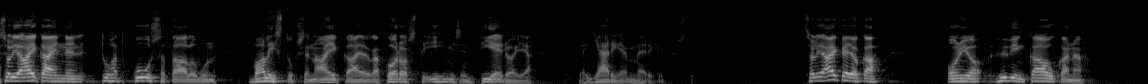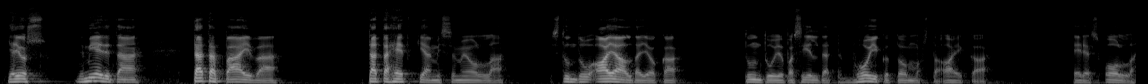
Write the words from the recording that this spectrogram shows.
Se oli aika ennen 1600-luvun valistuksen aikaa, joka korosti ihmisen tiedon ja, ja järjen merkitystä. Se oli aika, joka on jo hyvin kaukana, ja jos me mietitään tätä päivää, tätä hetkeä, missä me ollaan, se tuntuu ajalta, joka tuntuu jopa siltä, että voiko tuommoista aikaa edes olla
